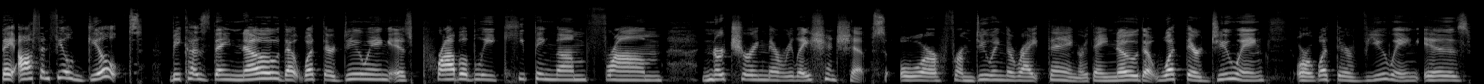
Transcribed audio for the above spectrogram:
They often feel guilt because they know that what they're doing is probably keeping them from nurturing their relationships or from doing the right thing, or they know that what they're doing or what they're viewing is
